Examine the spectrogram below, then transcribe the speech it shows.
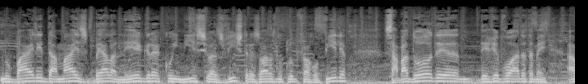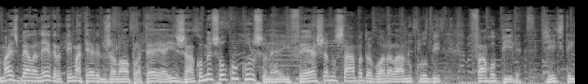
no baile da mais bela negra, com início às 23 horas no Clube Farroupilha. Sábado de, de revoada também. A mais bela negra tem matéria no jornal A Plateia e já começou o concurso, né? E fecha no sábado agora lá no Clube Farroupilha. Gente, tem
